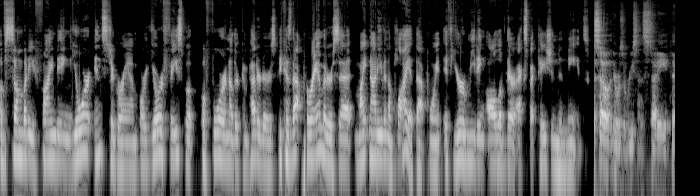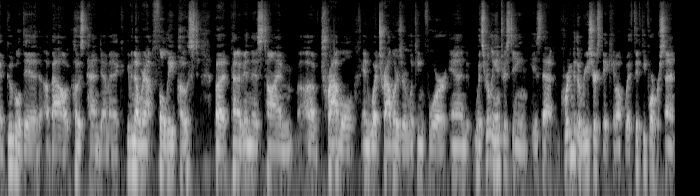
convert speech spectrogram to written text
of somebody finding your Instagram or your Facebook before another competitor's because that parameter set might not even apply at that point if you're meeting all of their expectation and needs. So there was a recent study that Google did about post pandemic, even though we're not fully post but kind of in this time of travel and what travelers are looking for. And what's really interesting is that according to the research they came up with, 54%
